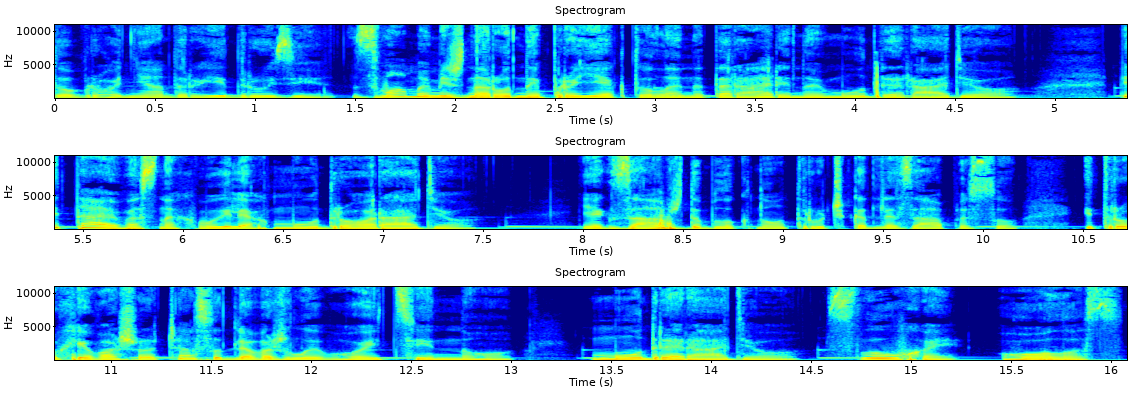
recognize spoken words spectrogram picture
Доброго дня, дорогі друзі! З вами міжнародний проєкт Олени Тараріної Мудре Радіо. Вітаю вас на хвилях мудрого радіо. Як завжди, блокнот, ручка для запису і трохи вашого часу для важливого і цінного. Мудре радіо. Слухай голос.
